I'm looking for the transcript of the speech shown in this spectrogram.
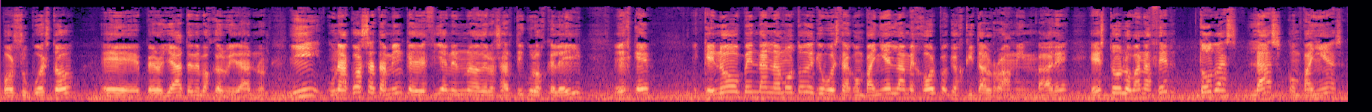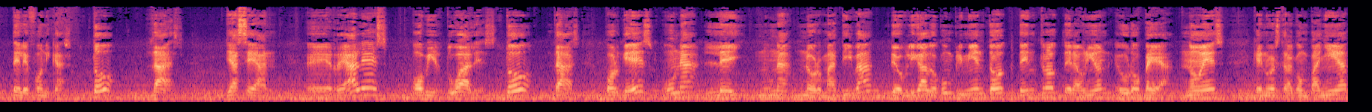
por supuesto, eh, pero ya tenemos que olvidarnos. Y una cosa también que decían en uno de los artículos que leí es que que no vendan la moto de que vuestra compañía es la mejor porque os quita el roaming, ¿vale? Esto lo van a hacer todas las compañías telefónicas, todas, ya sean eh, reales o virtuales, todas, porque es una ley, una normativa de obligado cumplimiento dentro de la Unión Europea. No es que nuestra compañía,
